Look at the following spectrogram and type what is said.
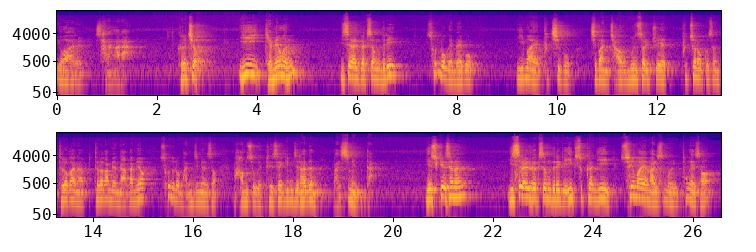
여호와를 사랑하라. 그렇죠. 이 계명은 이스라엘 백성들이 손목에 메고 이마에 붙이고 집안 좌우 문설주에 붙여놓고선 들어가나, 들어가며 나가며 손으로 만지면서 마음속에 되새김질하던 말씀입니다. 예수께서는 이스라엘 백성들에게 익숙한 이 쇠마의 말씀을 통해서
